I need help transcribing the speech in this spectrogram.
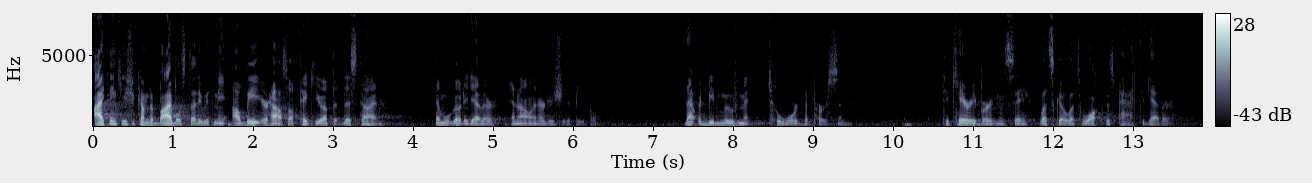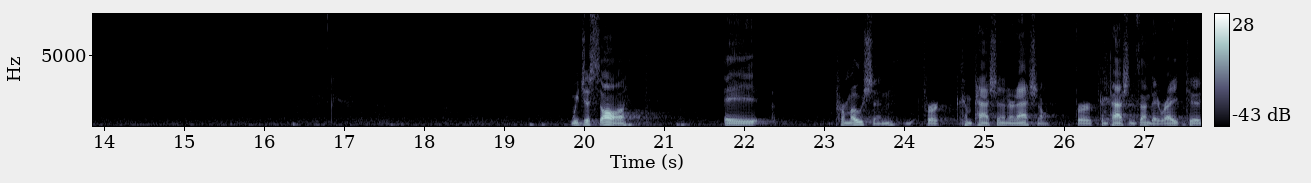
I think you should come to Bible study with me. I'll be at your house. I'll pick you up at this time, and we'll go together, and I'll introduce you to people. That would be movement toward the person to carry burden and say, let's go, let's walk this path together. We just saw a promotion for Compassion International, for Compassion Sunday, right? To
